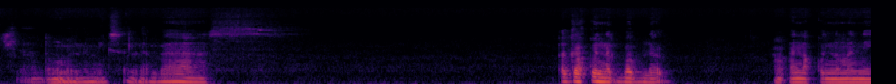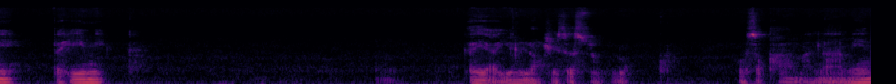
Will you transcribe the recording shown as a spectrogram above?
Masyadong malamig sa labas. Pag ako nagbablog, ang anak ko naman eh, tahimik. Kaya yun lang siya sa sulok o sa kama namin.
